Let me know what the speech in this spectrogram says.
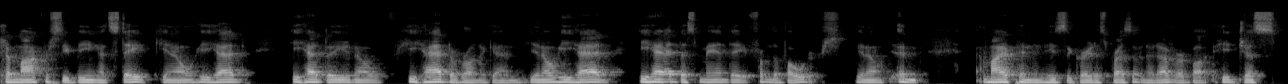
democracy being at stake, you know he had he had to you know he had to run again. You know, he had he had this mandate from the voters. You know, yeah. and in my opinion, he's the greatest president ever. But he just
